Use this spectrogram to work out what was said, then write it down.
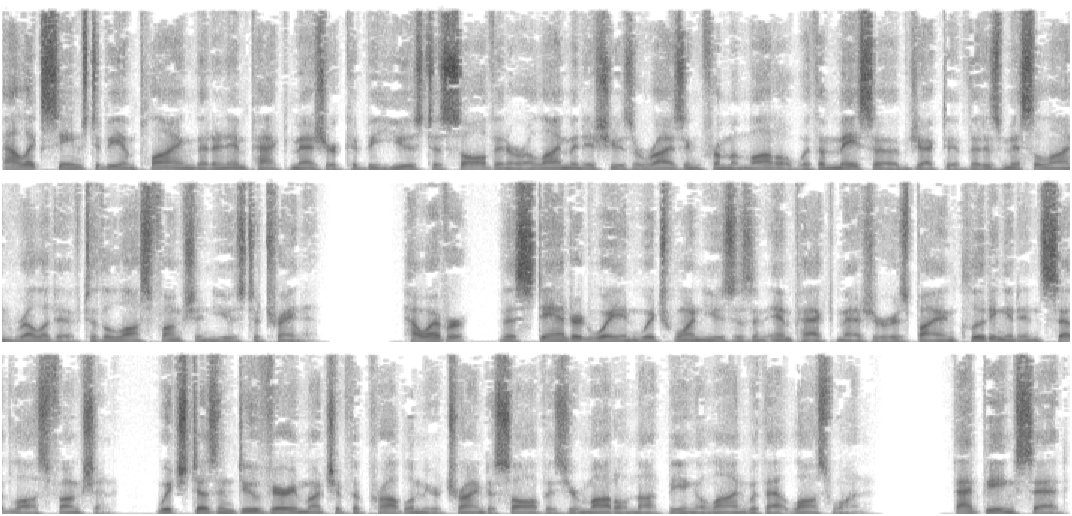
Alex seems to be implying that an impact measure could be used to solve inner alignment issues arising from a model with a MESA objective that is misaligned relative to the loss function used to train it. However, the standard way in which one uses an impact measure is by including it in said loss function, which doesn't do very much if the problem you're trying to solve is your model not being aligned with that loss one. That being said,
